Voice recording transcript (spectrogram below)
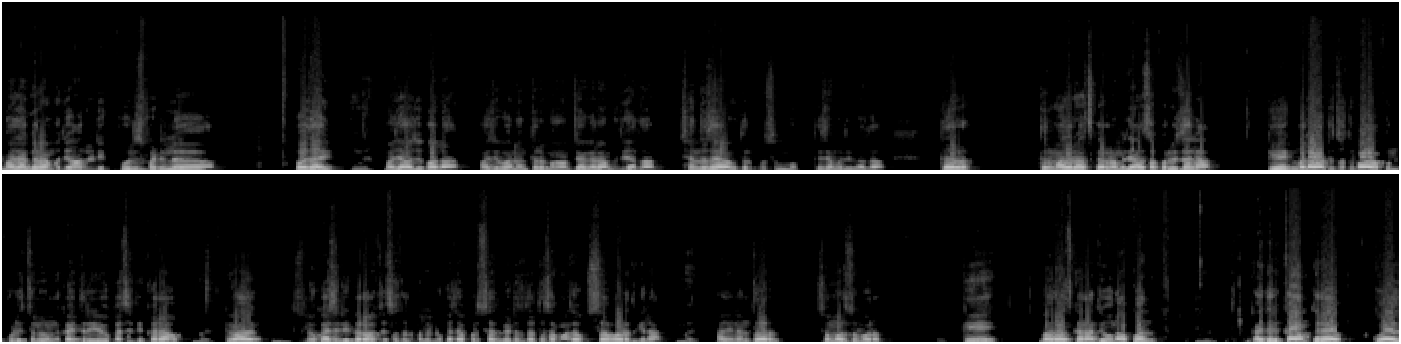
माझ्या घरामध्ये ऑलरेडी पोलीस पाटील पद आहे बरं. माझ्या आजोबाला आजोबानंतर मग आमच्या घरामध्ये आता छंदच आहे अगोदरपासून मग त्याच्यामध्ये माझा तर तर माझा राजकारणामध्ये असा प्रवेश झाला की एक मला वाटत होतं बा आपण पुढे चालवून काहीतरी युवकासाठी करावं. किंवा लोकांसाठी करावं. जसं जसं मला लोकांचा प्रतिसाद भेटत होता तसा माझा उत्साह वाढत गेला. आणि नंतर समोर समोर की बा राजकारणात येऊन आपण काहीतरी काम करावं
